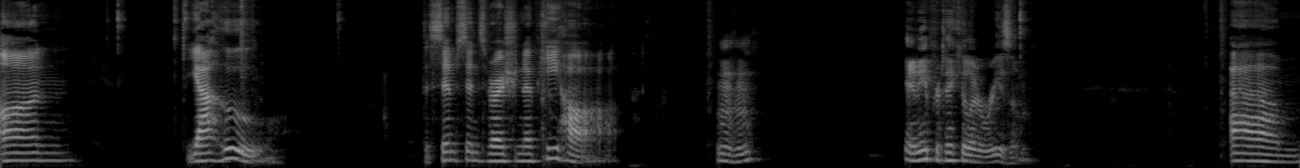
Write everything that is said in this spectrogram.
on Yahoo, the Simpsons version of Hee Haw. Mm-hmm. Any particular reason? Um,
